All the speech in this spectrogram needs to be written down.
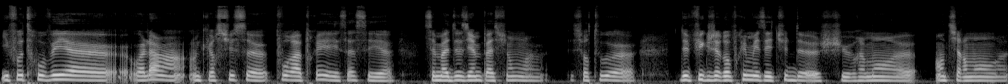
il faut trouver euh, voilà, un, cursus euh, pour après. Et ça, c'est c'est ma deuxième passion. surtout depuis que j'ai repris mes études, je suis vraiment entièrement.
